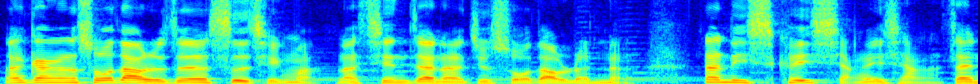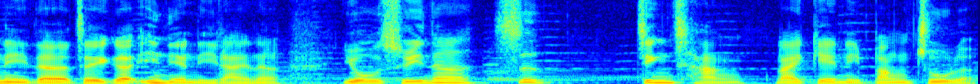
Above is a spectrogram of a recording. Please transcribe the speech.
那刚刚说到的这个事情嘛，那现在呢就说到人了。那你可以想一想，在你的这个一年以来呢，有谁呢是经常来给你帮助了？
